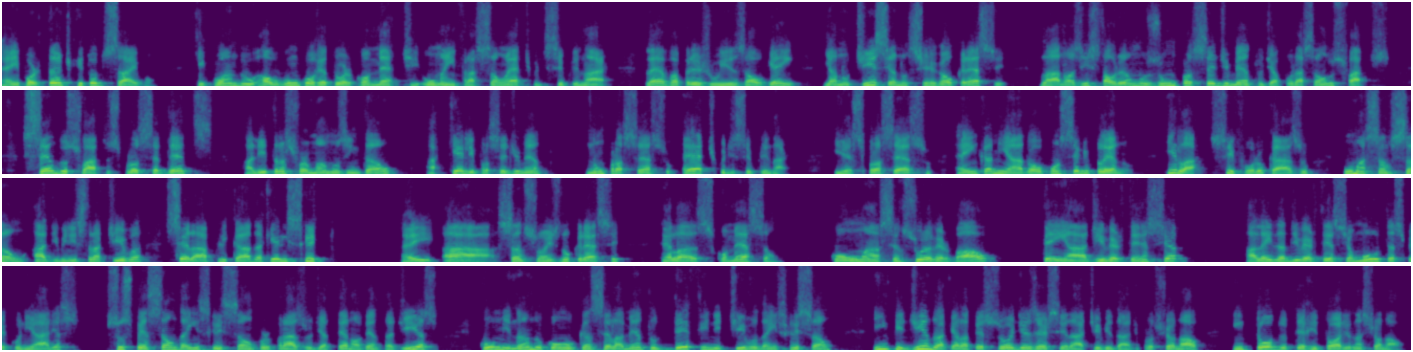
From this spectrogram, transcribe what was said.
É importante que todos saibam que quando algum corretor comete uma infração ético-disciplinar, leva prejuízo a alguém e a notícia nos chega ao Cresce, lá nós instauramos um procedimento de apuração dos fatos. Sendo os fatos procedentes, ali transformamos então aquele procedimento num processo ético-disciplinar. E esse processo é encaminhado ao Conselho Pleno. E lá, se for o caso, uma sanção administrativa será aplicada àquele inscrito. Aí, as sanções no Cresce, elas começam com uma censura verbal, tem a advertência, além da advertência, multas pecuniárias, suspensão da inscrição por prazo de até 90 dias, culminando com o cancelamento definitivo da inscrição, impedindo aquela pessoa de exercer a atividade profissional em todo o território nacional.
